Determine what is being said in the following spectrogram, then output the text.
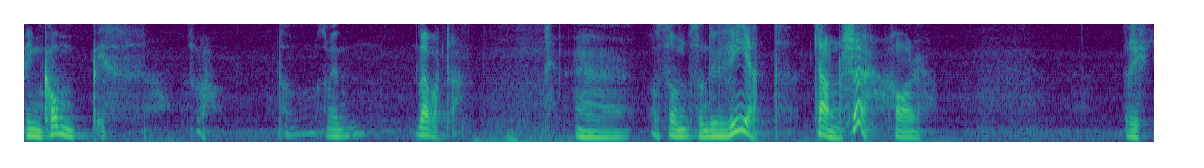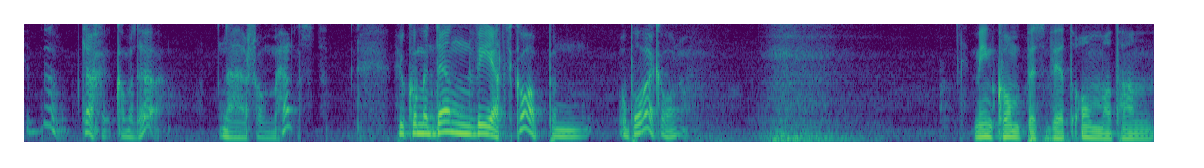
din kompis. Som är där borta. Eh, och som, som du vet kanske har risk, kanske kommer dö när som helst. Hur kommer den vetskapen att påverka honom? Min kompis vet om att han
